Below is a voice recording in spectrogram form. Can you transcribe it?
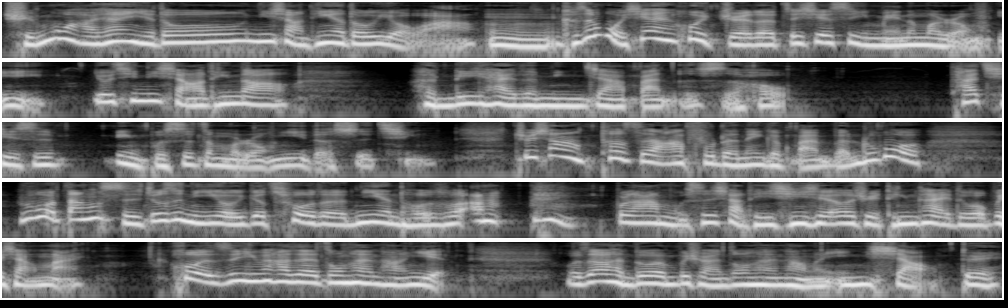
曲目好像也都你想听的都有啊。嗯，可是我现在会觉得这些事情没那么容易，尤其你想要听到很厉害的名家版的时候，它其实并不是这么容易的事情。就像特斯拉夫的那个版本，如果如果当时就是你有一个错的念头说啊，布拉姆斯小提琴协奏曲听太多不想买。或者是因为他在中山堂演，我知道很多人不喜欢中山堂的音效。对，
